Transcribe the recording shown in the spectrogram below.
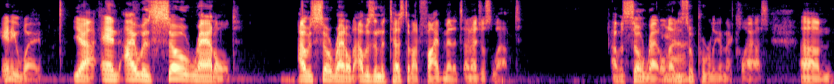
Anyway, yeah, and I was so rattled. I was so rattled. I was in the test about five minutes and I just left. I was so rattled. I did so poorly in that class. Um,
